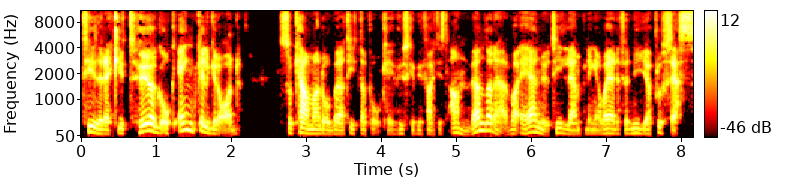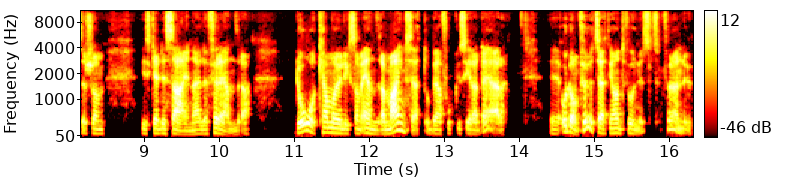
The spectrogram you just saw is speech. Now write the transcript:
tillräckligt hög och enkel grad så kan man då börja titta på okay, hur ska vi faktiskt använda det här? Vad är nu tillämpningen, Vad är det för nya processer som vi ska designa eller förändra? Då kan man ju liksom ändra mindset och börja fokusera där. Eh, och de förutsättningarna har inte funnits förrän nu.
